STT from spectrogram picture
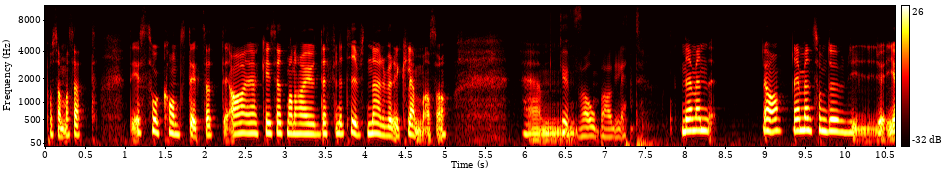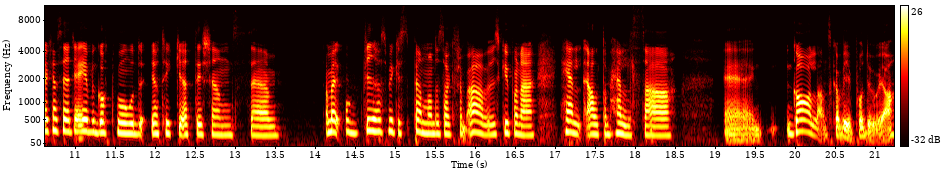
på samma sätt. Det är så konstigt. Så att, ja, jag kan ju säga att man har ju definitivt nerver i kläm alltså. Ehm, Gud vad obehagligt. nej men, ja, nej men som du, jag, jag kan säga att jag är vid gott mod. Jag tycker att det känns... ehm, ja, men, och vi har så mycket spännande saker framöver. Vi ska ju på den här Allt om hälsa eh, galan ska vi på du och jag.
